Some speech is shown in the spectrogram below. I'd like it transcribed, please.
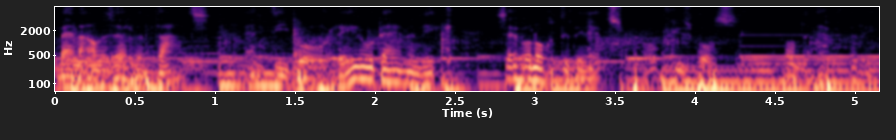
Mijn naam is Erwin Taats en Thibaut Renodijn en ik zijn vanochtend in het Sprookjesbos van de Efteling.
